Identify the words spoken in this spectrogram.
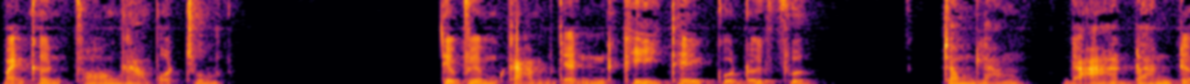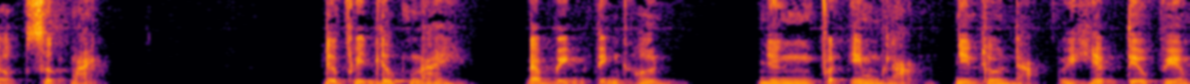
mạnh hơn phó ngào một chút. Tiêu viêm cảm nhận khí thế của đối phương, trong lòng đã đoán được sức mạnh. Liễu Phi lúc này đã bình tĩnh hơn, nhưng vẫn im lặng nhìn lôi nạp uy hiếp tiêu viêm.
